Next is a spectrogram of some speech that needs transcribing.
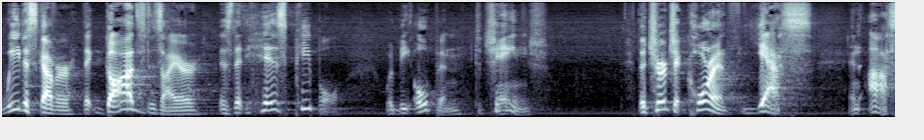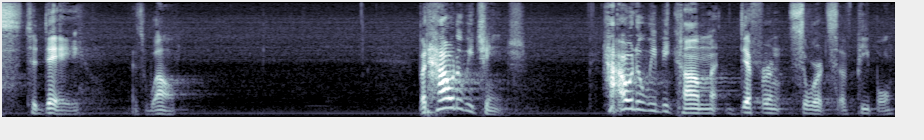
we discover that God's desire is that his people would be open to change. The church at Corinth, yes, and us today as well. But how do we change? How do we become different sorts of people?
